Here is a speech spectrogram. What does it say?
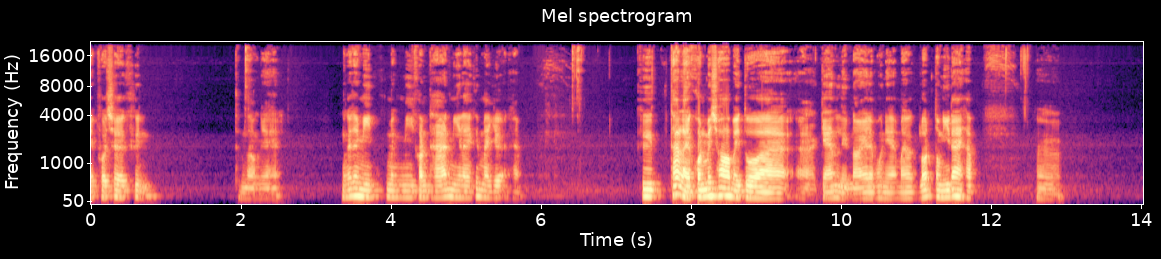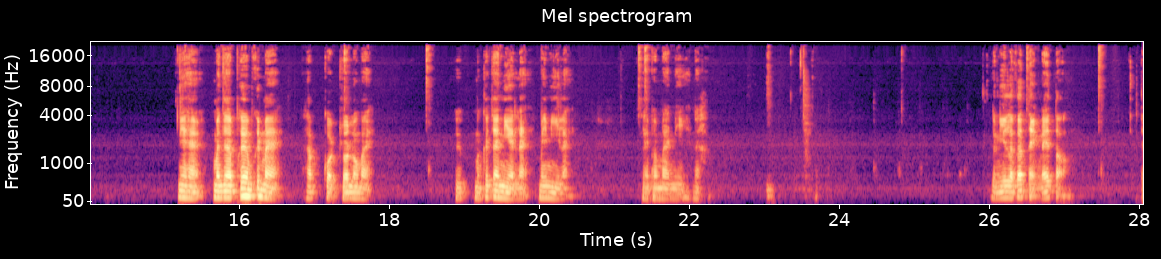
exposure ขึ้นทำนองนี้ฮะมันก็จะมีมันมีคอนทราสต์มีอะไรขึ้นมาเยอะนะครับ คือถ้าหลายคนไม่ชอบไอตัวแกนหรือน้อยอะไรพวกนี้มาลดตรงนี้ได้ครับเนี่ยฮะมันจะเพิ่มขึ้นมาครับ กดลดลงไปมันก็จะเนียนละไม่มีละอะไรประมาณนี้นะครับ ตรงนี้เราก็แต่งได้ต่อใน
